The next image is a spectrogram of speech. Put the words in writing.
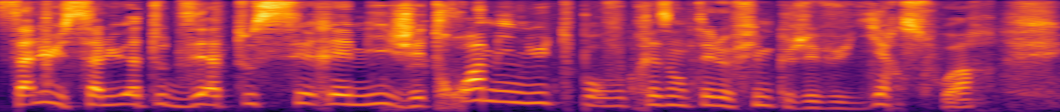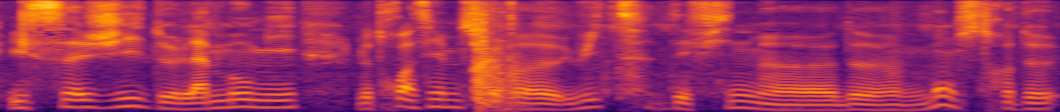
Salut, salut à toutes et à tous, c'est Rémi. J'ai trois minutes pour vous présenter le film que j'ai vu hier soir. Il s'agit de La Momie, le troisième sur euh, huit des films euh, de monstres de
